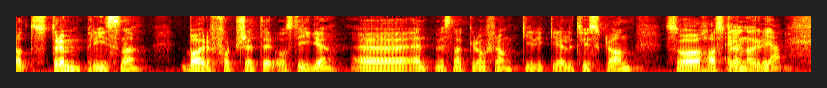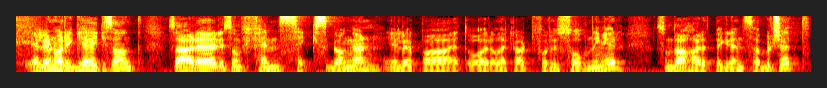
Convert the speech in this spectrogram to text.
at strømprisene bare fortsetter å stige. Eh, enten vi snakker om Frankrike eller Tyskland, så har Eller Norge. Eller Norge, ikke sant? Så er det liksom fem-seksgangeren i løpet av et år. Og det er klart, for husholdninger som da har et begrensa budsjett,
